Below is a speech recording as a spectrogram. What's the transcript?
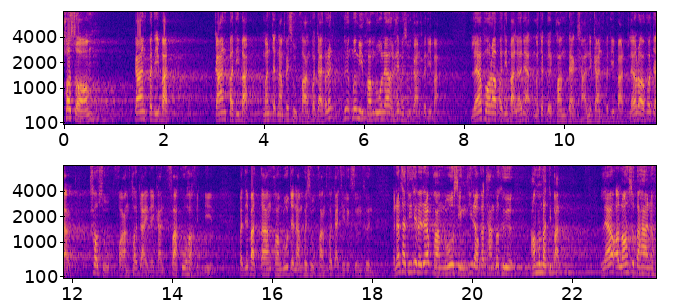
ข้อ 2 การปฏิบัติการปฏิบัติมันจะนำไปสู่ความเข้าใจ เพราะฉะนั้นเมื่อมีความรู้แล้วให้มาสู่การปฏิบัติ แล้วพอเราปฏิบัติแล้วเนี่ยมันจะเกิดความแตกฉานในการปฏิบัติ แล้วเราก็จะ เข้าสู่ความเข้าใจในการฟาคูฮาฟิดดีน ปฏิบัติตามความรู้จะนำไปสู่ความเข้าใจที่ลึกซึ้งขึ้นดังนั้นทันทีที่เราได้รับความรู้สิ่งที่เรากระทำก็คือเอามาปฏิบัติ แล้วอัลลอฮฺสุบฮานะฮู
